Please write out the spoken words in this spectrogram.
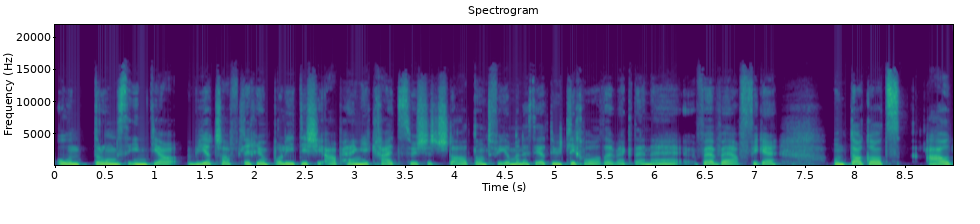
Und darum sind ja wirtschaftliche und politische Abhängigkeiten zwischen Staaten und Firmen sehr deutlich geworden wegen diesen Verwerfungen. Und da geht es auch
